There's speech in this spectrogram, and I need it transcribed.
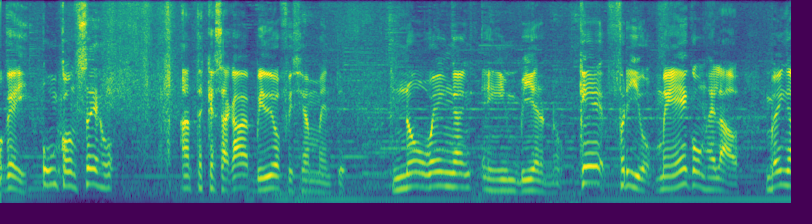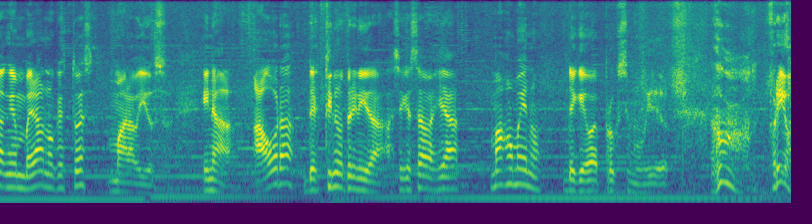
Ok, un consejo antes que se acabe el video oficialmente. No vengan en invierno. Qué frío, me he congelado. Vengan en verano, que esto es maravilloso. Y nada, ahora destino Trinidad. Así que sabes ya más o menos de qué va el próximo video. ¡Ah! ¡Frío!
